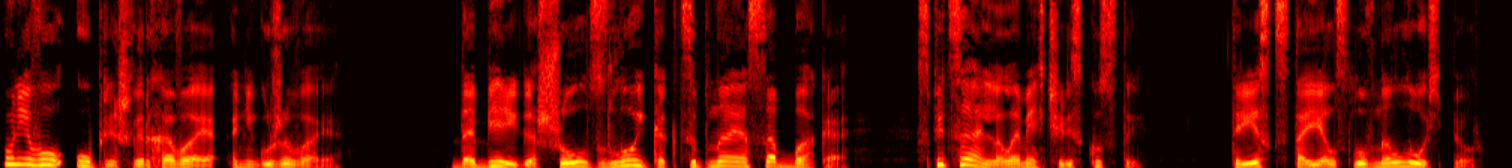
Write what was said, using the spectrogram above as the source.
У него упряжь верховая, а не гужевая». До берега шел злой, как цепная собака — специально ломясь через кусты. Треск стоял словно лось пёр.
